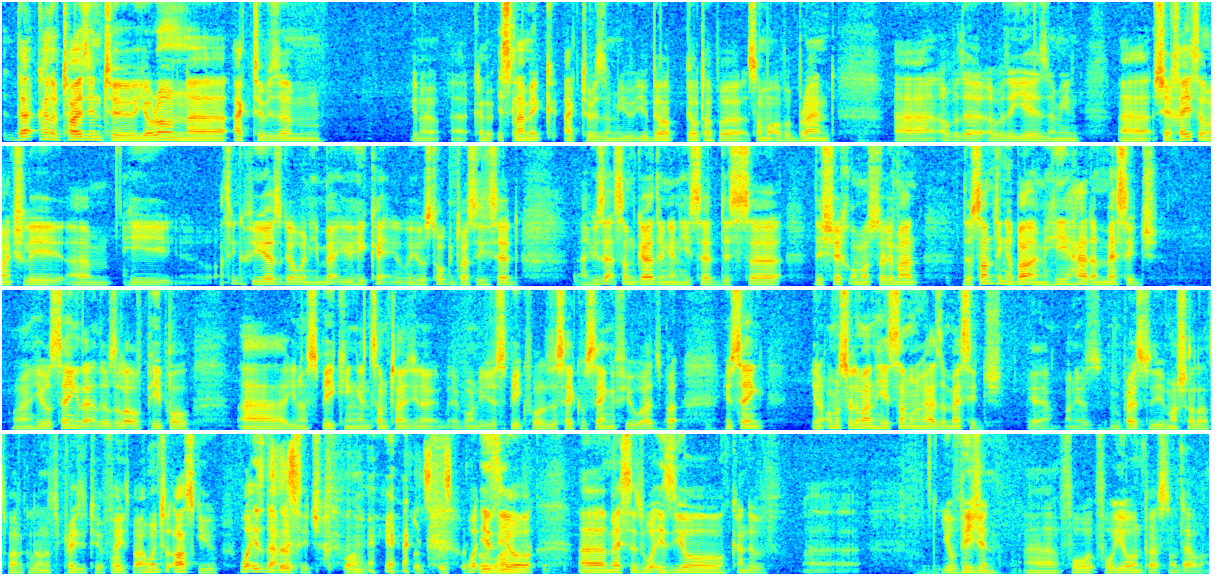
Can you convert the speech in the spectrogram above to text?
that kind of ties into your own uh, activism, you know, uh, kind of Islamic activism. You you built built up a somewhat of a brand uh, over the over the years. I mean, uh, Sheikh Haytham actually, um, he, I think a few years ago when he met you, he came, he was talking to us. He said uh, he was at some gathering and he said this uh, this Sheikh Umar Suleiman, there's something about him. He had a message, right? He was saying that there was a lot of people uh, you know, speaking, and sometimes, you know, everyone you just speak for the sake of saying a few words, but you're saying, you know, Umar Suleiman, he's someone who has a message. Yeah, and he was impressed with you, mashallah, tabarakallah, not to praise it to your face, but I want to ask you, what is that message? One. Yeah. What is your uh, message? What is your kind of uh, your vision uh, for for your own personal dawah?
